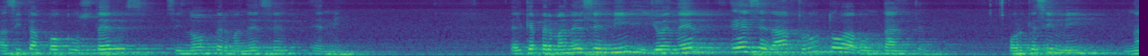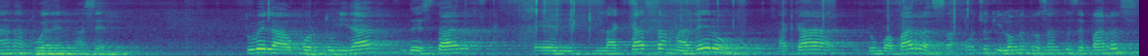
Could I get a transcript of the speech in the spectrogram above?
así tampoco ustedes si no permanecen en mí. El que permanece en mí y yo en él, ese da fruto abundante, porque sin mí nada pueden hacer. Tuve la oportunidad de estar en la casa Madero, acá rumbo a Parras, a 8 kilómetros antes de Parras,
